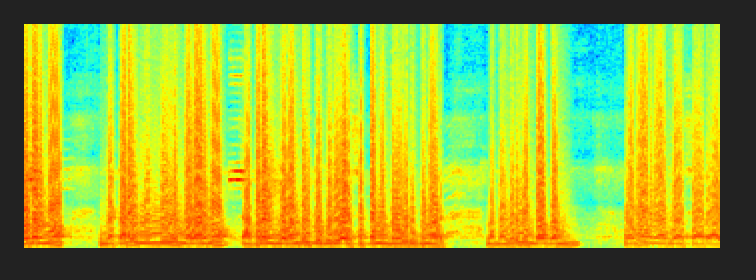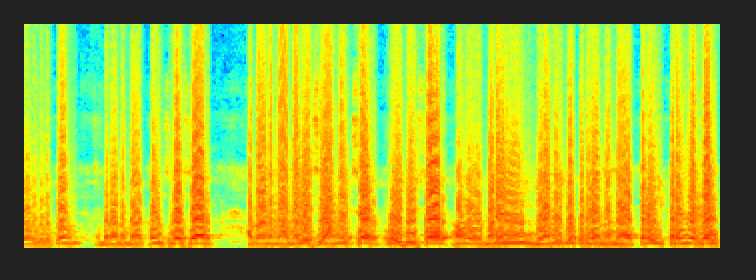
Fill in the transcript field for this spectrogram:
தொடரணும். இந்த கடை மென்மேலும் வளரணும். அப்புறம் இங்கே வந்திருக்கக்கூடிய சட்டமன்ற உறுப்பினர் நம்ம விருகம்பாக்கம் பிரபாகர் ராஜா சார் அவர்களுக்கும் அப்புறம் நம்ம கவுன்சிலர் சார் அப்புறம் நம்ம மலேசிய அமைச்சர் ஓபி சார் அவங்க மனைவி இங்கே வந்திருக்கக்கூடிய நம்ம திரை கலைஞர்கள்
